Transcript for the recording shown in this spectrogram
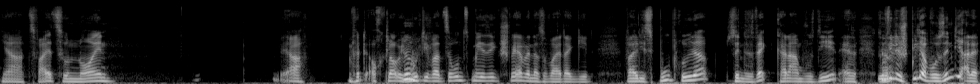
ja, 2 zu 9, ja, wird auch, glaube ich, Ja. motivationsmäßig schwer, wenn das so weitergeht. Weil die Spu-Brüder sind jetzt weg, keine Ahnung, wo die äh, So Ja. viele Spieler, wo sind die alle?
